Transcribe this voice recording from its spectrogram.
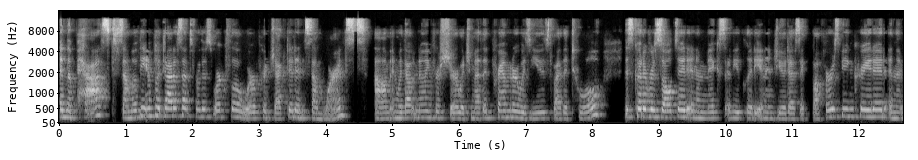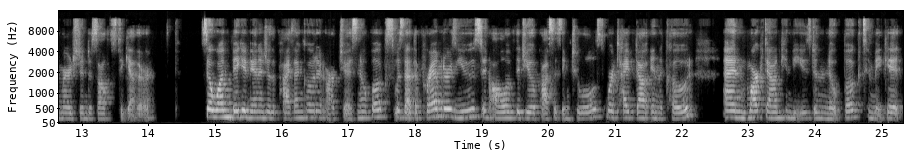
In the past, some of the input data sets for this workflow were projected and some weren't. Um, and without knowing for sure which method parameter was used by the tool, this could have resulted in a mix of Euclidean and geodesic buffers being created and then merged and dissolved together. So one big advantage of the Python code in ArcGIS notebooks was that the parameters used in all of the geoprocessing tools were typed out in the code And Markdown can be used in the notebook to make it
